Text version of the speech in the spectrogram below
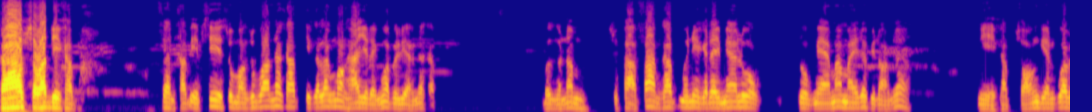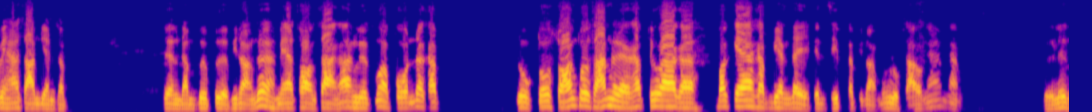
ครับ สวัสดีครับแฟนครับเอฟซีสุหมองสุบอนนะครับที่กำลังมองหาอยู่ได้งัวไปเลี้ยงนะครับ เบิ่งกันนํสุภาพฟาร์มครับเมื้อนี้ก็ได้แม่ลูกลูกแม่มาใหม่เด้อพี่น้องเด้อนี่ครับสองเดือนกว่าไปหาสามเดือนครับเรื่องดำเปื้อๆพี่น้องเด้อแม่ทองสร้างอ้างเลือกงัวโพนเด้อครับ ลูกโตสองโตสามเลยครับ ถือว่าก็บ่แก่ครับเลี้ยงได้เป็นสิบครับพี่น้องเบิ่งลูกสาวงามงามคือเรื่อง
